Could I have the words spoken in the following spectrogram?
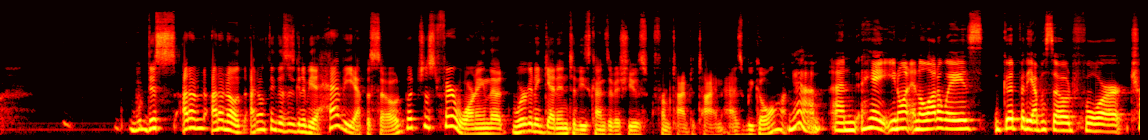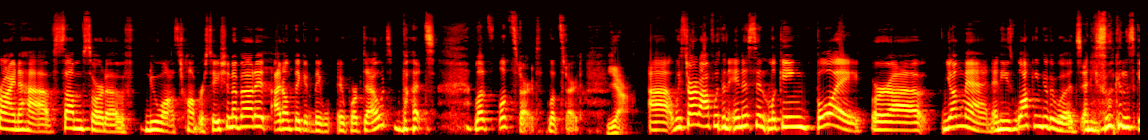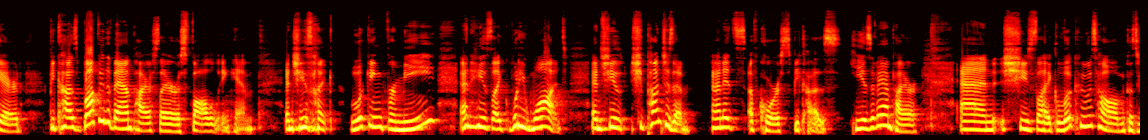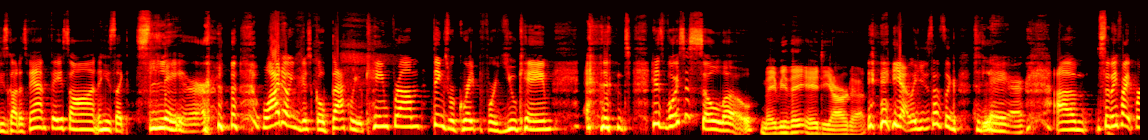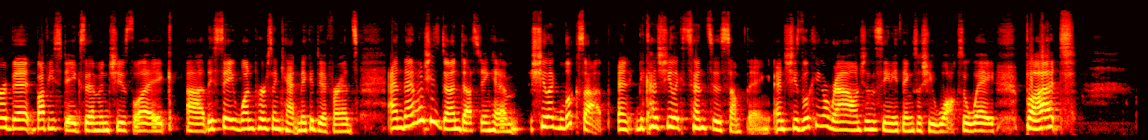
this I don't I don't know I don't think this is going to be a heavy episode, but just fair warning that we're going to get into these kinds of issues from time to time as we go on. Yeah. And hey, you know what? In a lot of ways, good for the episode for trying to have some sort of nuanced conversation about it. I don't think it, they, it worked out, but let's let's start. Let's start. Yeah. Uh, we start off with an innocent looking boy or uh, young man, and he's walking through the woods and he's looking scared because Buffy the Vampire Slayer is following him. And she's like, looking for me? And he's like, what do you want? And she, she punches him. And it's, of course, because he is a vampire. And she's like, look who's home, because he's got his vamp face on. And he's like, Slayer, why don't you just go back where you came from? Things were great before you came. And his voice is so low. Maybe they ADR'd it. yeah, like he just sounds like Slayer. Um, so they fight for a bit. Buffy stakes him, and she's like, uh, they say one person can't make a difference. And then when she's done dusting him, she like looks up, and because she like senses something, and she's looking around, she doesn't see anything, so she walks away. But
